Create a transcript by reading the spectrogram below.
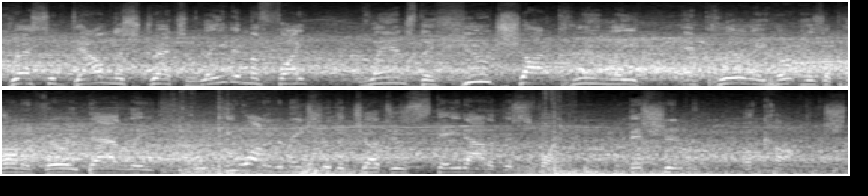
aggressive down the stretch, late in the fight, lands the huge shot cleanly, and clearly hurt his opponent very badly. He wanted to make sure the judges stayed out of this fight. Mission accomplished.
